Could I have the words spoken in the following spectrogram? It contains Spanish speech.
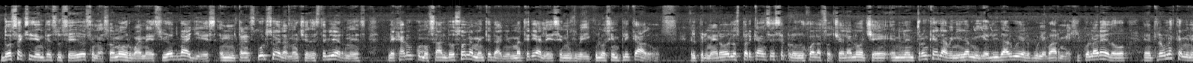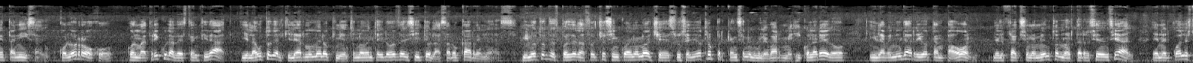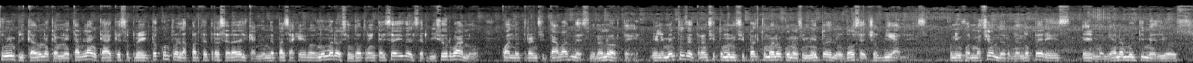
Dos accidentes sucedidos en la zona urbana de Ciudad Valles en el transcurso de la noche de este viernes dejaron como saldo solamente daños materiales en los vehículos implicados. El primero de los percances se produjo a las 8 de la noche en el entronque de la avenida Miguel Hidalgo y el Boulevard México Laredo entre una camioneta Nissan color rojo con matrícula de esta entidad y el auto de alquiler número 592 del sitio Lázaro Cárdenas. Minutos después de las 8.05 de la noche sucedió otro percance en el Boulevard México Laredo y la avenida Río Tampaón del fraccionamiento norte residencial, en el cual estuvo implicada una camioneta blanca que se proyectó contra la parte trasera del camión de pasajeros número 136 del servicio urbano, cuando transitaban de sur a norte. Elementos de tránsito municipal tomaron conocimiento de los dos hechos viales. Con información de Rolando Pérez, el Mañana Multimedios.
